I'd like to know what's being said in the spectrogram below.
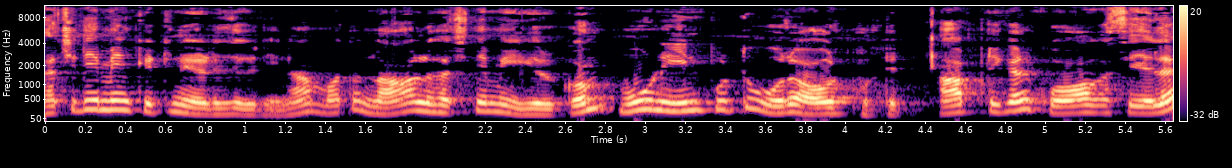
ஹச்டிஎம்ஐ கிட்டுன்னு எடுத்துக்கிட்டிங்கன்னா மொத்தம் நாலு ஹெச்டிஎம்ஐ இருக்கும். மூணு இன்புட்டு ஒரு அவுட்புட்டு ஆப்டிக்கல் கோவாகசியில்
